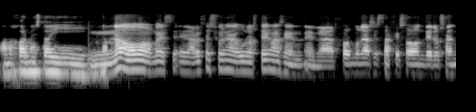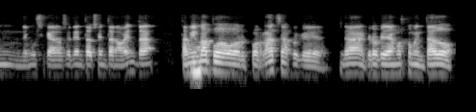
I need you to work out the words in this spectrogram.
A lo mejor me estoy. no. No, es- eh, a veces suenan algunos temas en, en las fórmulas estas que son de los años de música de los 70, 80, 90. También va por, por rachas, porque ya creo que ya hemos comentado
